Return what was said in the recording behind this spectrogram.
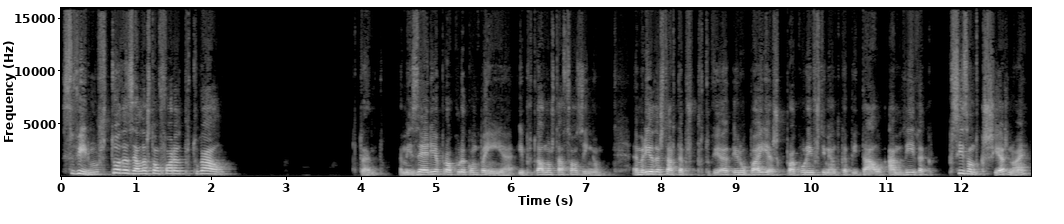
Se virmos, todas elas estão fora de Portugal. Portanto, a miséria procura companhia e Portugal não está sozinho. A maioria das startups europeias que procuram investimento de capital à medida que precisam de crescer, não é?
